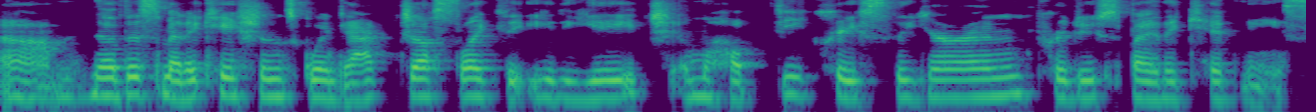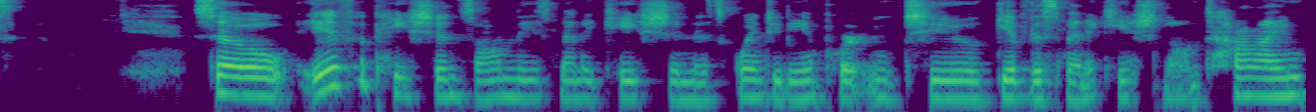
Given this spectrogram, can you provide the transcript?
Um, now, this medication is going to act just like the ADH and will help decrease the urine produced by the kidneys. So, if a patient's on these medication, it's going to be important to give this medication on time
